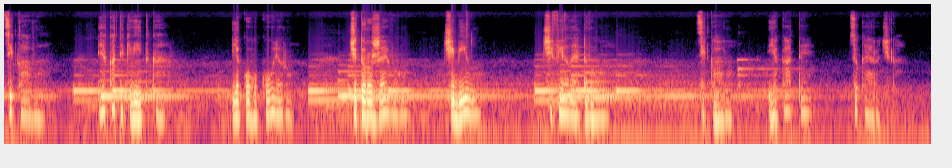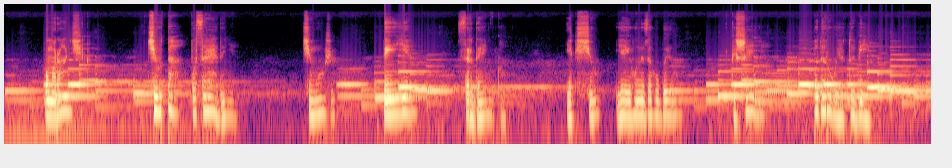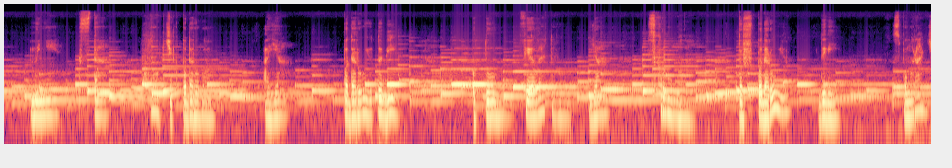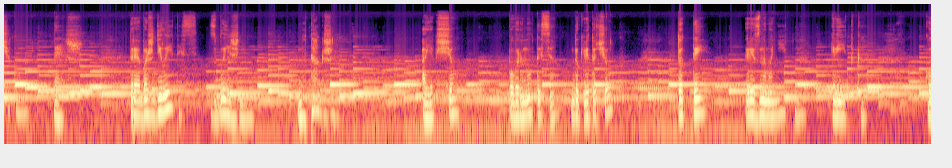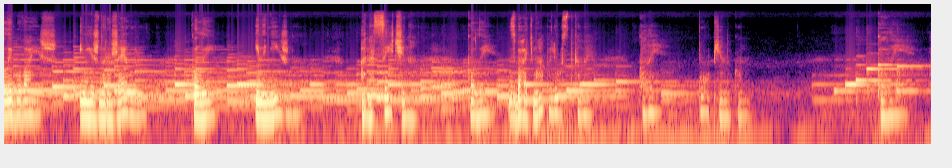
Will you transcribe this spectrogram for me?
Цікаво, яка ти квітка, якого кольору, чи то рожевого, чи білого, чи фіолетового. Цікаво, яка ти цукерочка, помаранчик, чи ота посередині, чи може ти є серденько, якщо я його не загубила в кишені, подарую тобі. Мені кста хлопчик подарував, а я подарую тобі у ту фіолетову я схрумала, тож подарую дві з помаранчиком теж. Треба ж ділитись з ближнім, ну так же. А якщо повернутися до квіточок, то ти різноманітна квітка, коли буваєш і ніжно-рожевою, коли і не ніжна, а насичена, коли з багатьма пелюстками, коли пуп'янком,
